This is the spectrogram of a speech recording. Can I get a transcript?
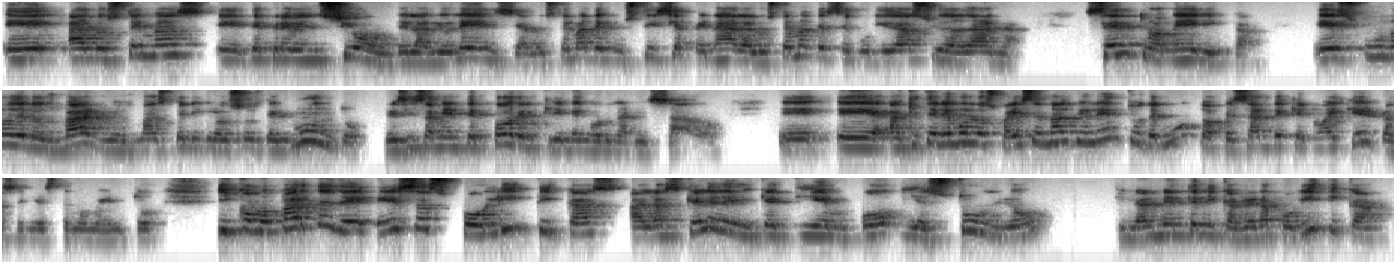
eh, a los temas eh, de prevención de la violencia, a los temas de justicia penal, a los temas de seguridad ciudadana. Centroamérica es uno de los barrios más peligrosos del mundo, precisamente por el crimen organizado. Eh, aquí tenemos los países más violentos del mundo, a pesar de que no hay guerras en este momento. Y como parte de esas políticas a las que le dediqué tiempo y estudio, finalmente mi carrera política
